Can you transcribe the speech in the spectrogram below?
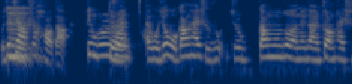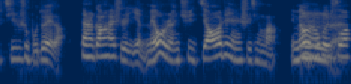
我觉得这样是好的，并不是说，哎，我觉得我刚开始入就是刚工作的那段状态是其实是不对的。但是刚开始也没有人去教这件事情嘛，也没有人会说，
